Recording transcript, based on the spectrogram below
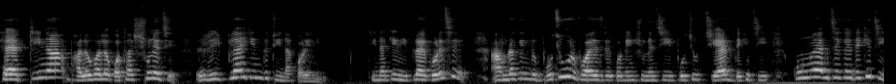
হ্যাঁ টিনা ভালো ভালো কথা শুনেছে। রিপ্লাই কিন্তু টিনা করেনি। টিনা কি রিপ্লাই করেছে? আমরা কিন্তু প্রচুর ভয়েস রেকর্ডিং শুনেছি, প্রচুর চেয়ার দেখেছি, কোনো এক জায়গায় দেখেছি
